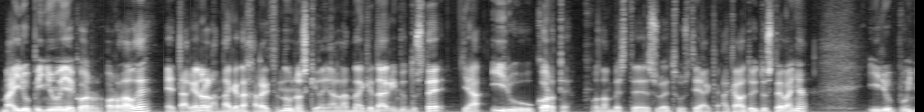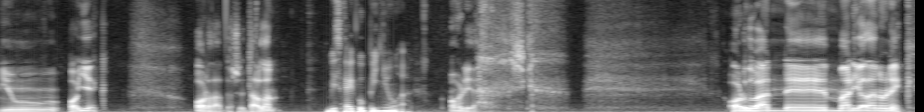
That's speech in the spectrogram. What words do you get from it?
Ba, hiru pinu horiek hor, hor daude, eta gero landaketa jarraitzen du, noski, baina landaketa egin dituzte, ja, hiru korte, ordan beste zuetz guztiak akabatu dituzte, baina, hiru pinu horiek hor datoz, eta ordan, Bizkaiku pinuak. Hori da. Orduan eh, Mario Dan honek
